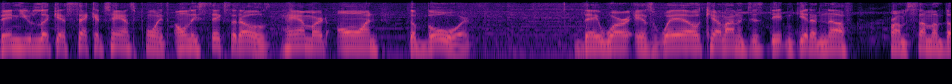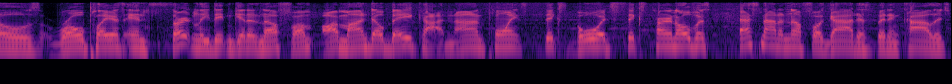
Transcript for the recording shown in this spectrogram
Then you look at second chance points, only six of those hammered on the board. They were as well. Carolina just didn't get enough from some of those role players and certainly didn't get enough from Armando Bacot. Nine points, six boards, six turnovers. That's not enough for a guy that's been in college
